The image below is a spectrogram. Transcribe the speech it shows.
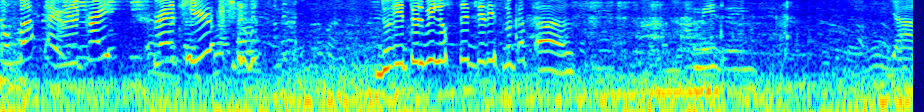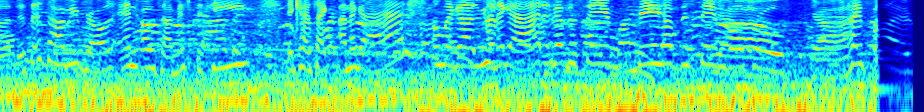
So bad, I will cry right here. Do it will be lost. Look at us. Amazing. Yeah, this is Happy Brawl in Ozamiz City. Because like, oh my god. Oh my god, we Oh my have, god. we have the same, they have the same GoPro. Yeah, high five.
